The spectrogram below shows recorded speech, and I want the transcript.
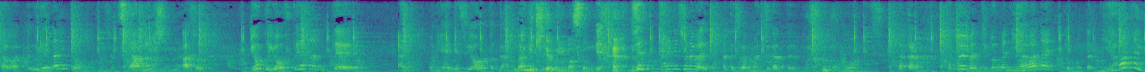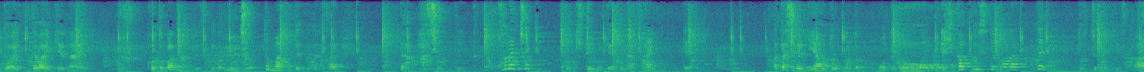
伝わって売れないと思うんですよ。あのあそうよく洋服屋さんって「あお似合いですよ」とか。何着ても言いますかも。絶対にそれは私は間違ってると思うんです。だから例えば自分が似合わないと思ったら似合わないとは言ってはいけない言葉なんですけど、ええ。ちょっと待ってください。で走っていってこれちょっと着てみてくださいって私が似合うと思ったものを持ってくるで比較してもらってどっちがいいですか？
